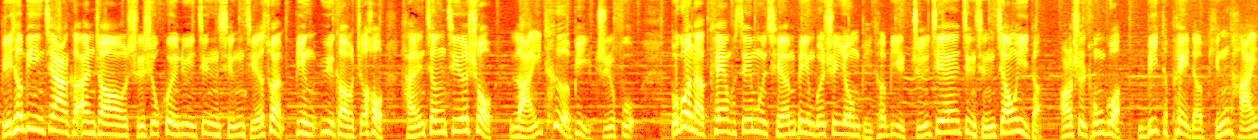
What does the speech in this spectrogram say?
比特币价格按照实时汇率进行结算，并预告之后还将接受莱特币支付。不过呢。KFC 目前并不是用比特币直接进行交易的，而是通过 BitPay 的平台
